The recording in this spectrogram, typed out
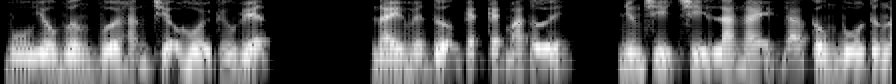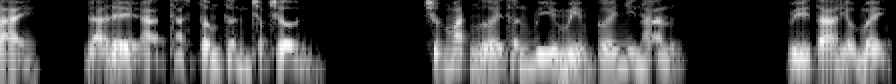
Vũ yêu vương vừa hắn triệu hồi cứu viện. Nay huyễn tượng kết kết mà tới, nhưng chỉ chỉ là này đã công bố tương lai, đã để athas tâm thần chập trờn trước mắt người thần bí mỉm cười nhìn hắn. Vì ta hiệu mệnh,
